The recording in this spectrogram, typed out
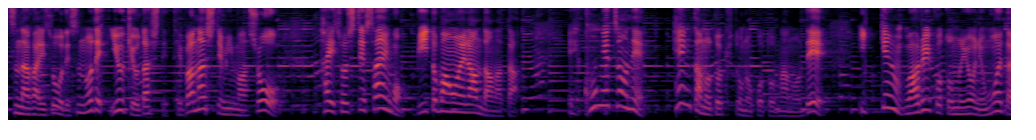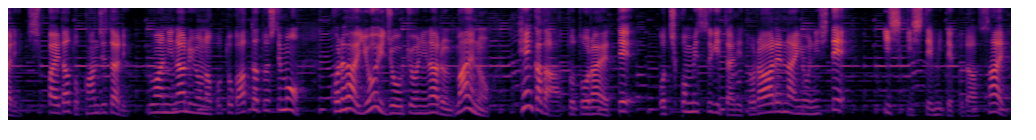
つながりそうですので勇気を出して手放してみましょう。はいそして最後ビート板を選んだあなた。え今月はね変化の時とのことなので一見悪いことのように思えたり失敗だと感じたり不安になるようなことがあったとしてもこれは良い状況になる前の変化だと捉えて落ち込みすぎたりとらわれないようにして意識してみてください、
